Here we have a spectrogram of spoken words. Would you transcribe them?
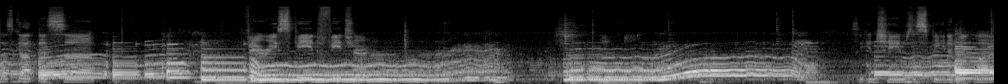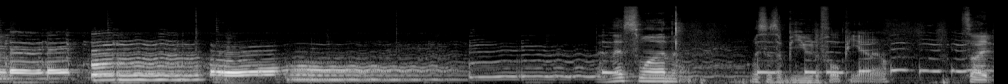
it is it's got this uh, very speed feature. So you can change the speed of it live. And this one, this is a beautiful piano. So I,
